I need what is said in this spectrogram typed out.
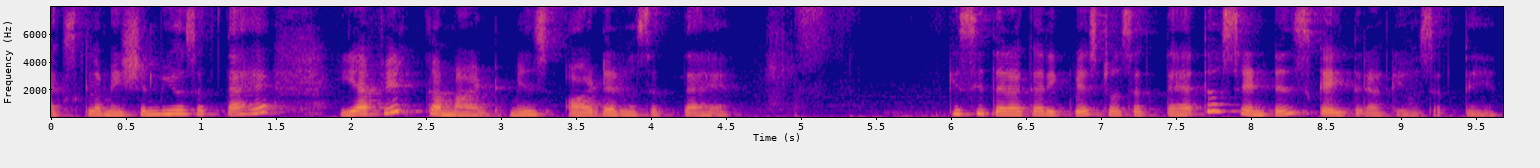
एक्सक्लेमेशन भी हो सकता है या फिर कमांड मीन्स ऑर्डर हो सकता है। किसी तरह का रिक्वेस्ट हो सकता है तो सेंटेंस कई तरह के हो सकते हैं।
